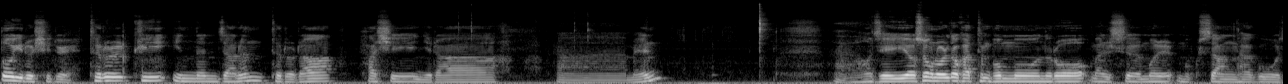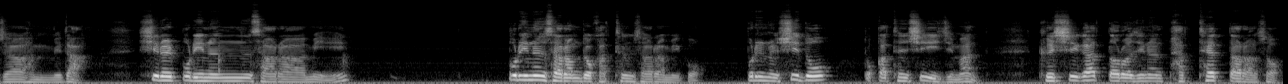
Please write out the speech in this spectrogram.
또 이르시되 들을 귀 있는 자는 들으라 하시니라. 아멘. 아, 어제 이어서 오늘도 같은 본문으로 말씀을 묵상하고자 합니다. 씨를 뿌리는 사람이 뿌리는 사람도 같은 사람이고 뿌리는 씨도 똑같은 씨이지만 그 씨가 떨어지는 밭에 따라서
